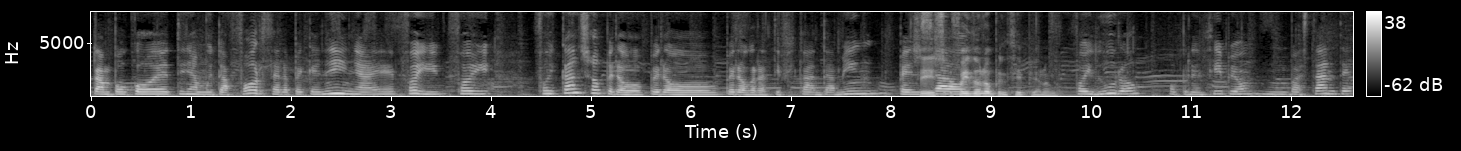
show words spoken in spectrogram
tampouco eh, tiña moita forza, era pequeniña, eh, foi foi foi canso, pero pero pero gratificante. A min pensar sí, foi duro ao principio, non? Foi duro ao principio bastante,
